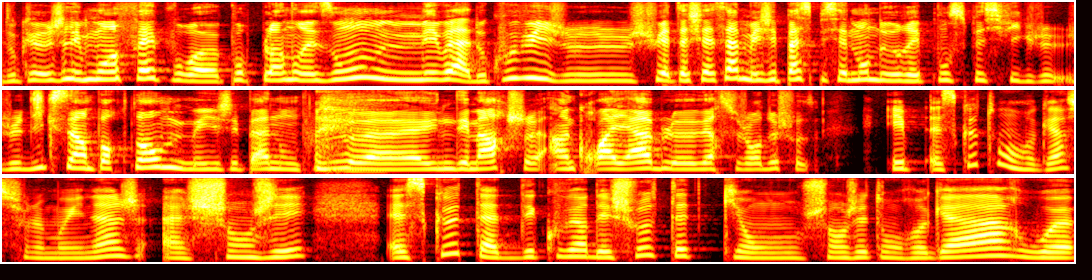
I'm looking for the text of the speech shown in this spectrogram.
Donc euh, je l'ai moins fait pour, euh, pour plein de raisons, mais voilà, donc oui, oui, je, je suis attachée à ça, mais j'ai pas spécialement de réponse spécifique. Je, je dis que c'est important, mais j'ai pas non plus euh, une démarche incroyable vers ce genre de choses. Et est-ce que ton regard sur le Moyen Âge a changé? Est-ce que tu as découvert des choses peut-être qui ont changé ton regard? Ou, euh,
